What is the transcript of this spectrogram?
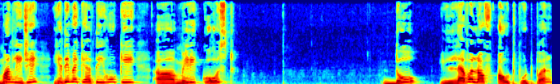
मान लीजिए यदि मैं कहती हूँ कि आ, मेरी कोस्ट दो लेवल ऑफ़ आउटपुट पर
